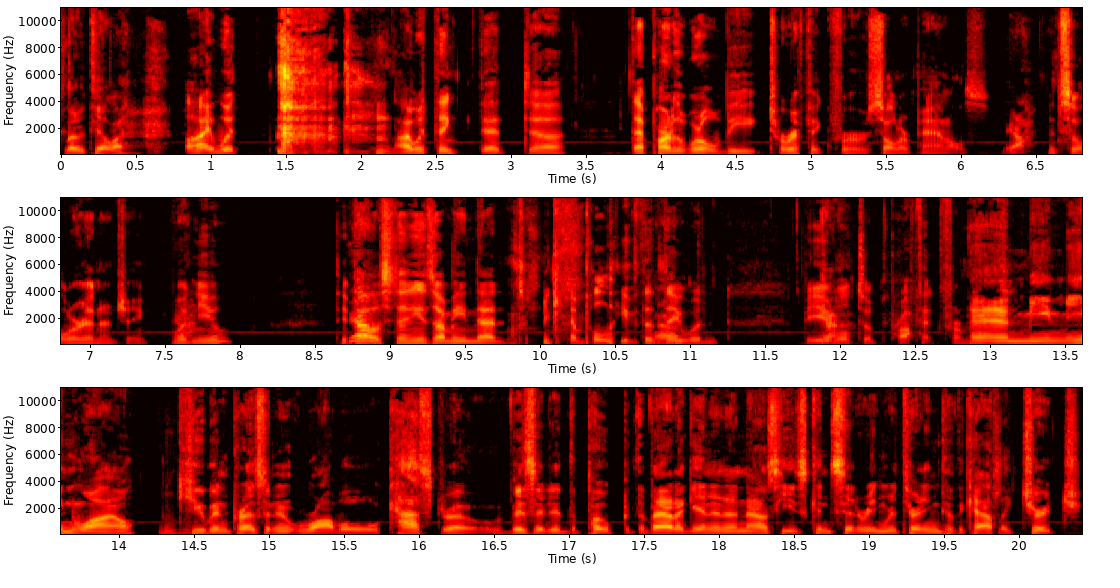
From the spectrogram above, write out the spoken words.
Flotilla. I would, I would think that uh, that part of the world would be terrific for solar panels Yeah. and solar energy, wouldn't you? The Yeah. Palestinians. I mean, that I can't believe that they Yeah. would be able to profit from it. And mean, meanwhile, mm-hmm. Cuban President Raul Castro visited the Pope at the Vatican and announced he's considering returning to the Catholic Church.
